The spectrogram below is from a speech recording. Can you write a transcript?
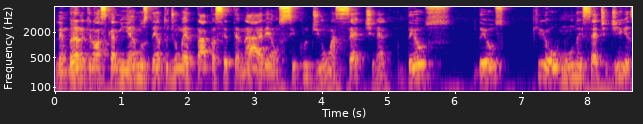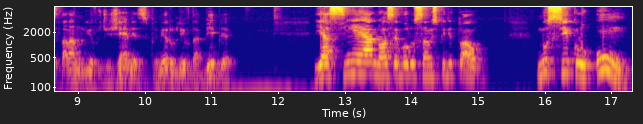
Lembrando que nós caminhamos dentro de uma etapa setenária, é um ciclo de 1 a 7, né? Deus, Deus criou o mundo em sete dias, está lá no livro de Gênesis, primeiro livro da Bíblia. E assim é a nossa evolução espiritual. No ciclo 1,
